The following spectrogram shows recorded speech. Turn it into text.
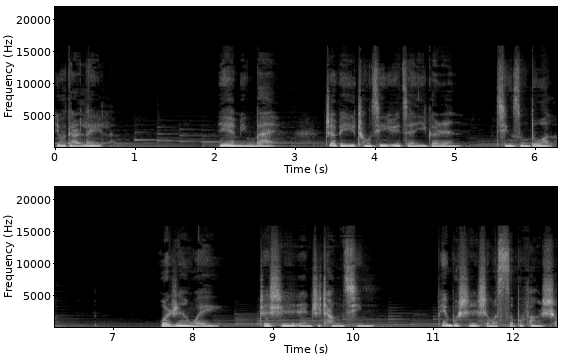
有点累了。你也明白，这比重新遇见一个人轻松多了。我认为，这是人之常情，并不是什么死不放手。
